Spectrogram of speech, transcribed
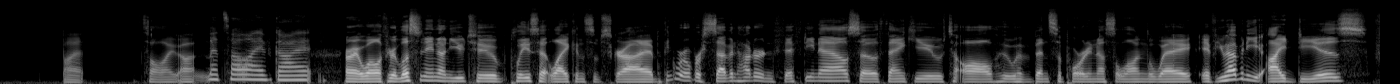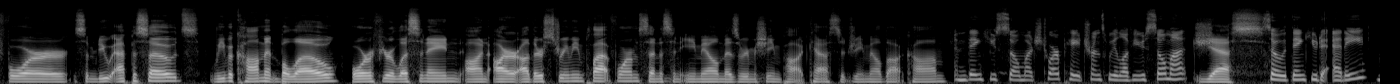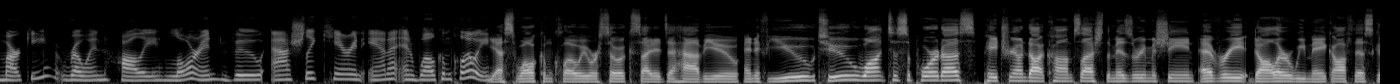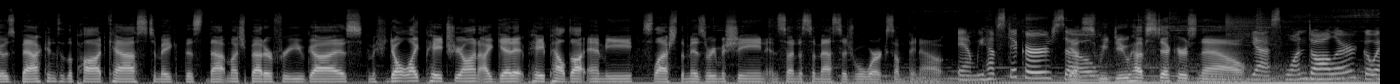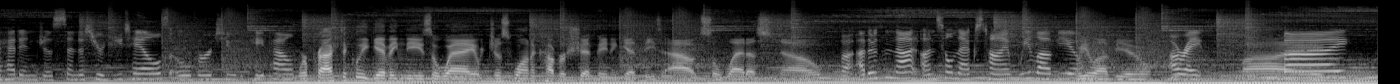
But that's all I got. That's all I've got. All right, well, if you're listening on YouTube, please hit like and subscribe. I think we're over 750 now, so thank you to all who have been supporting us along the way. If you have any ideas for some new episodes, leave a comment below. Or if you're listening on our other streaming platforms, send us an email, miserymachinepodcast at gmail.com. And thank you so much to our patrons. We love you so much. Yes. So thank you to Eddie, Marky, Rowan, Holly, Lauren, Vu, Ashley, Karen, Anna, and welcome Chloe. Yes, welcome, Chloe. We're so excited to have you. And if you too want to support us, patreon.com slash the misery machine. Every dollar we make off this goes back into the podcast to make this that much better for you guys. Um, if you don't like Patreon, I get it. PayPal.me slash the misery machine and send us a message. We'll work something out. And we have stickers. So yes, we do have stickers now. Yes, one dollar. Go ahead and just send us your details over to the PayPal. We're practically giving these away. We just want to cover shipping and get these out, so let us know. But other than that, until next time, we love you. We love you. All right. Bye. Bye.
